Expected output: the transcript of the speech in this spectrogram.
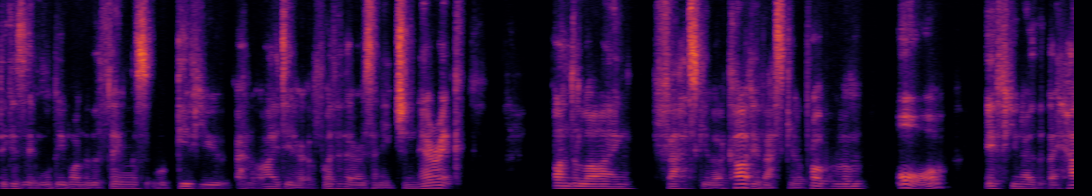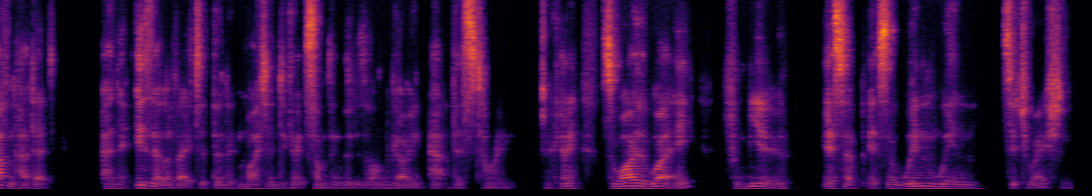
Because it will be one of the things that will give you an idea of whether there is any generic underlying vascular cardiovascular problem or if you know that they haven't had it and it is elevated, then it might indicate something that is ongoing at this time. Okay. So either way, from you, it's a it's a win-win situation.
